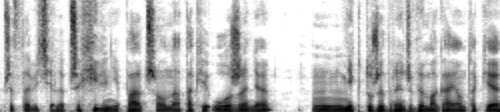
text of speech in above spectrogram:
przedstawiciele przychylnie patrzą na takie ułożenie, niektórzy wręcz wymagają takie,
